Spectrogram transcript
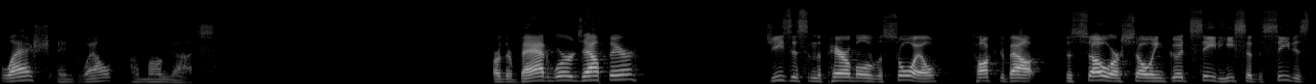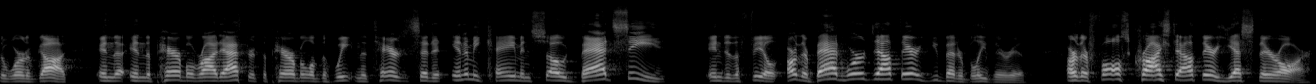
flesh and dwelt among us. Are there bad words out there? Jesus, in the parable of the soil, talked about the sower sowing good seed. He said the seed is the word of God. In the, in the parable right after it, the parable of the wheat and the tares, it said an enemy came and sowed bad seed into the field. Are there bad words out there? You better believe there is. Are there false Christ out there? Yes, there are.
